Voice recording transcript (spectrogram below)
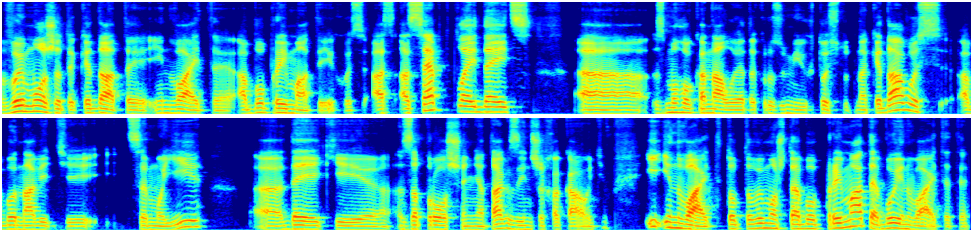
ви можете кидати інвайти або приймати їх ось Accept Playdates. Е, з мого каналу, я так розумію, хтось тут накидав ось, або навіть це мої е, деякі запрошення, так, з інших аккаунтів. І інвайт. Тобто ви можете або приймати, або інвайтити.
